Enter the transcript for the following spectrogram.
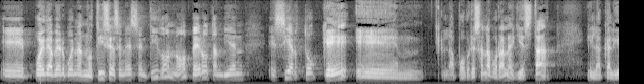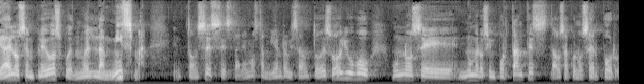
Eh, puede haber buenas noticias en ese sentido, ¿no? Pero también es cierto que eh, la pobreza laboral allí está y la calidad de los empleos pues no es la misma. Entonces estaremos también revisando todo eso. Hoy hubo unos números importantes dados a conocer por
